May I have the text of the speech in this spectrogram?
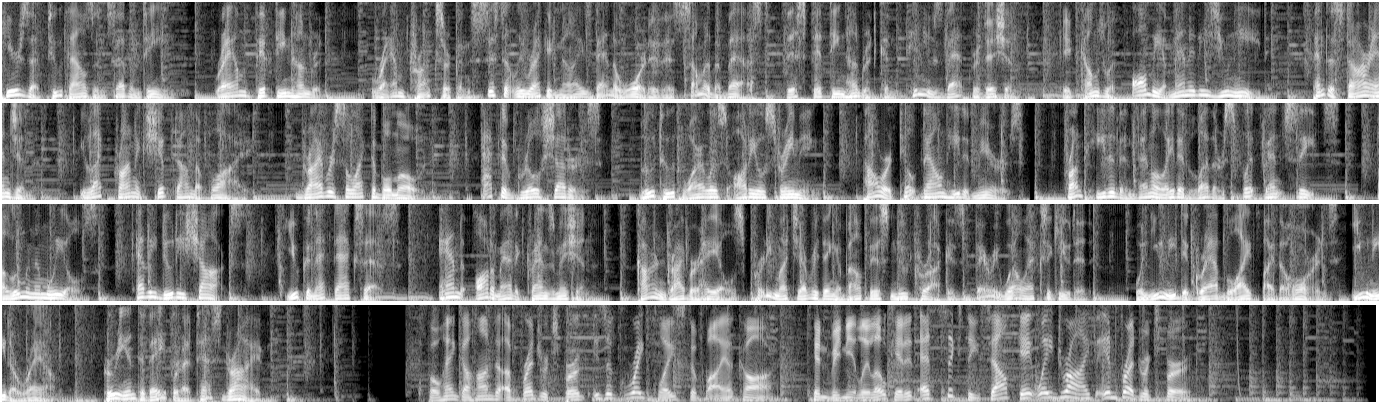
Here's a 2017 Ram 1500. Ram trucks are consistently recognized and awarded as some of the best. This 1500 continues that tradition. It comes with all the amenities you need. Pentastar engine, electronic shift on the fly, driver selectable mode, active grille shutters, Bluetooth wireless audio streaming, power tilt-down heated mirrors, front heated and ventilated leather split bench seats, aluminum wheels, heavy-duty shocks, Uconnect access, and automatic transmission. Car and Driver hails pretty much everything about this new truck is very well executed. When you need to grab life by the horns, you need a Ram. Hurry in today for a test drive. Pohanka Honda of Fredericksburg is a great place to buy a car. Conveniently located at 60 South Gateway Drive in Fredericksburg.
